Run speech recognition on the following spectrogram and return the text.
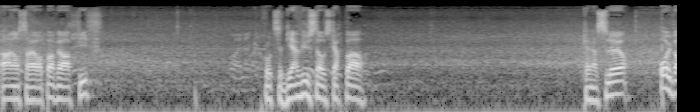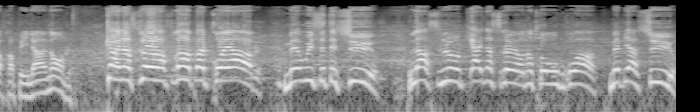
Ah non, ça ira pas vers Afif. Par contre, c'est bien vu ça, Oscar Parr. Canasler. Oh, il va frapper, il a un angle. Canasler, la frappe incroyable Mais oui, c'était sûr Laszlo Canasler, notre Hongrois Mais bien sûr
